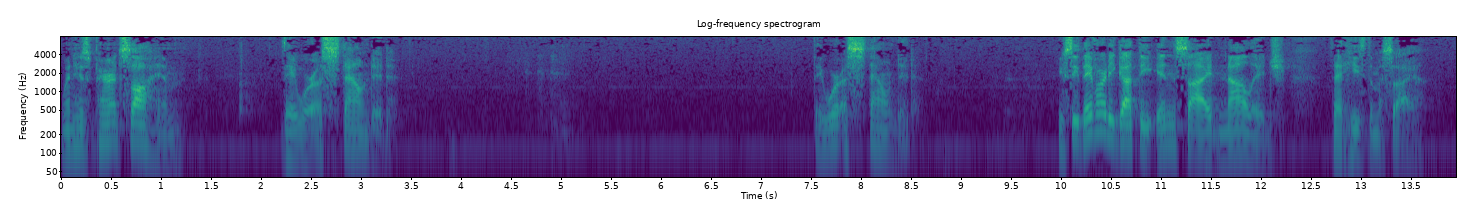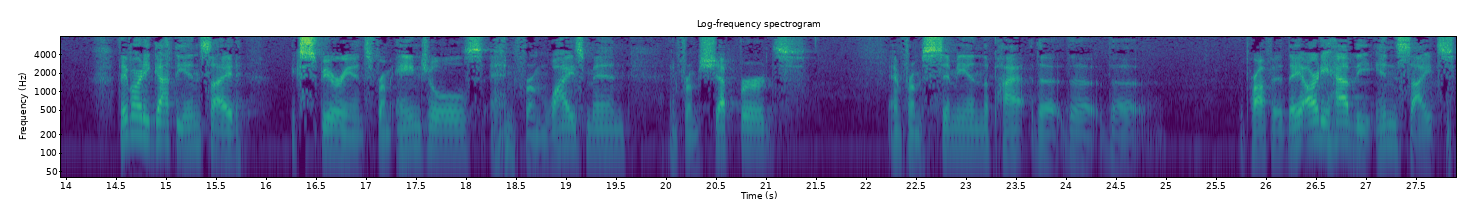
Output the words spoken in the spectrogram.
When his parents saw him, they were astounded. They were astounded. You see, they've already got the inside knowledge that he's the Messiah. They've already got the inside experience from angels and from wise men and from shepherds and from Simeon, the, the, the, the, the prophet. They already have the insights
